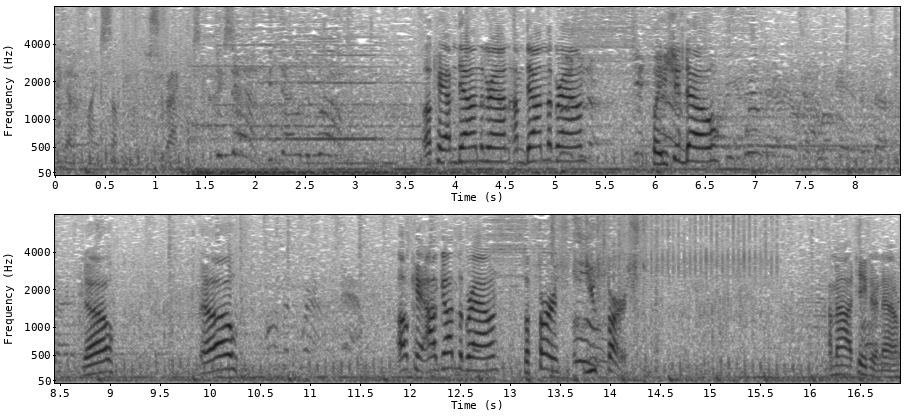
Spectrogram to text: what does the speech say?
They gotta find something to distract us. Get down, get down on the ground. Okay, I'm down the ground. I'm down the ground. But you should know. No. No. Okay, I'll get on the ground. But first, you first. I'm out of taser now.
